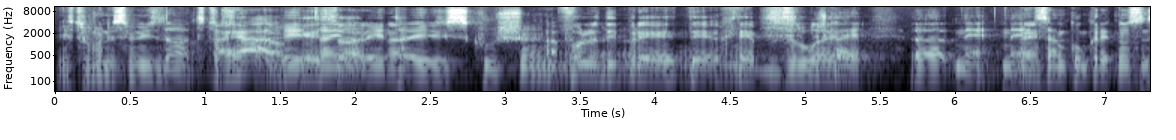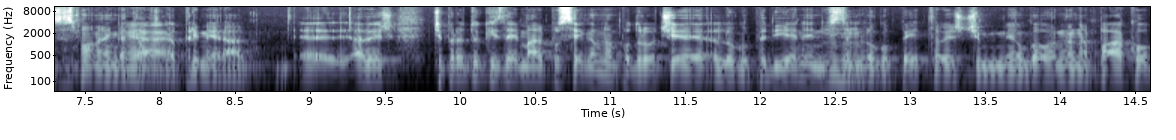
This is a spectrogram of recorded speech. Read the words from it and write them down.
Je to pa ne smem izdati, to so ja, okej, leta in sorry, leta ne. izkušenj. A ful ljudi te zelo kaj, uh, ne, ne, ne. sam konkretno sem se spomnil enega Ja, takega primera. E, a veš, čeprav tukaj zdaj malo posegam na področje logopedije, ne, nisem mm -hmm. logoped, veš, če bi imel govor na napako,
